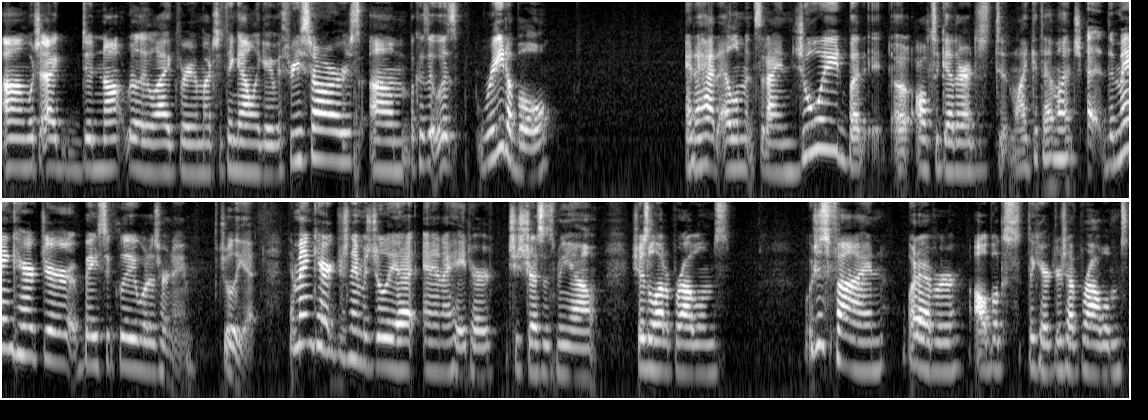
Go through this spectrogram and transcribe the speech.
um, which I did not really like very much. I think I only gave it three stars um, because it was readable, and it had elements that I enjoyed, but it, uh, altogether I just didn't like it that much. Uh, the main character, basically, what is her name? Juliette. The main character's name is Juliette, and I hate her. She stresses me out. She has a lot of problems, which is fine. Whatever. All books, the characters have problems.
